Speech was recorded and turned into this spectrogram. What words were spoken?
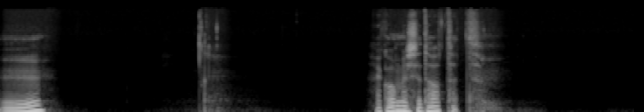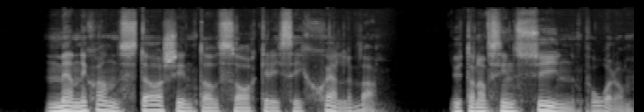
Mm. Här kommer citatet. Människan störs inte av saker i sig själva utan av sin syn på dem.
